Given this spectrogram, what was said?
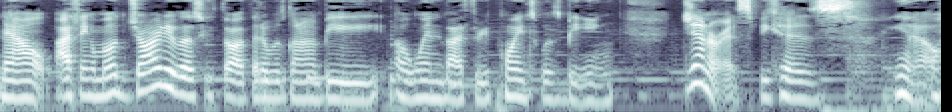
Now, I think a majority of us who thought that it was going to be a win by three points was being generous because, you know,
